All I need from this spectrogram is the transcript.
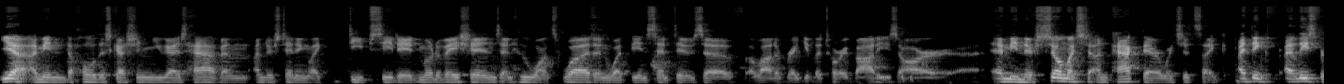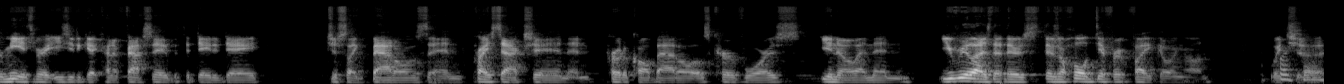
yeah, I mean the whole discussion you guys have and understanding like deep-seated motivations and who wants what and what the incentives of a lot of regulatory bodies are. I mean, there's so much to unpack there, which it's like, I think, at least for me, it's very easy to get kind of fascinated with the day to day, just like battles and price action and protocol battles, curve wars, you know, and then you realize that there's there's a whole different fight going on, which sure. uh,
